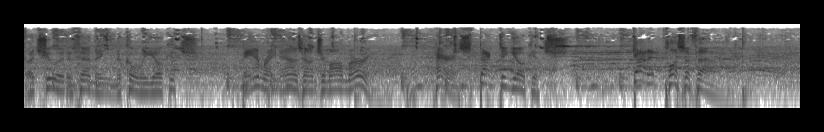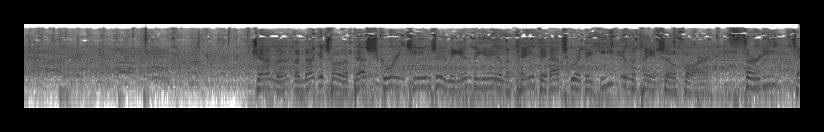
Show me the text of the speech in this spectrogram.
Achiuwa defending Nikola Jokic. Bam right now is on Jamal Murray. Harris back to Jokic. Got it, plus a foul. John, the, the, Nuggets, one of the best scoring teams in the NBA in the paint. They've outscored the Heat in the paint so far, 30 to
